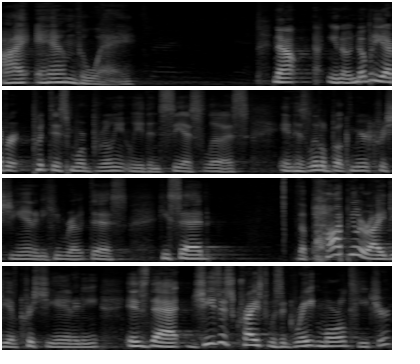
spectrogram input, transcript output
I am the way. Now, you know, nobody ever put this more brilliantly than C.S. Lewis. In his little book, Mere Christianity, he wrote this. He said, The popular idea of Christianity is that Jesus Christ was a great moral teacher,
